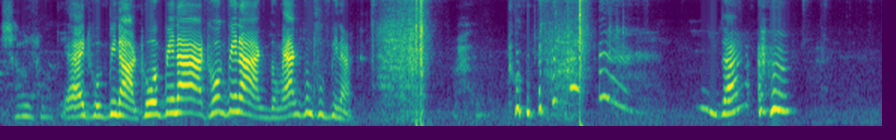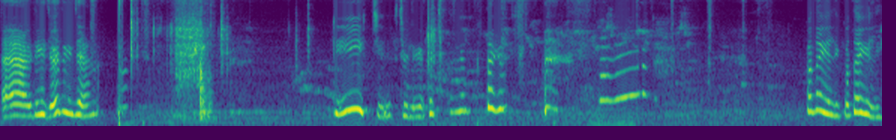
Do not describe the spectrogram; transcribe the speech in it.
বিশাল রোদ। এই ঢুকবি না ঢুকবি না ঢুকবি না, একদম একদম ঢুকবি না। যা। ওইদিকে যা ওইদিকে যা। ঠিক চলে গেলি কোথায় গেল কোথায় গেলি? কোথায় গেলি?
